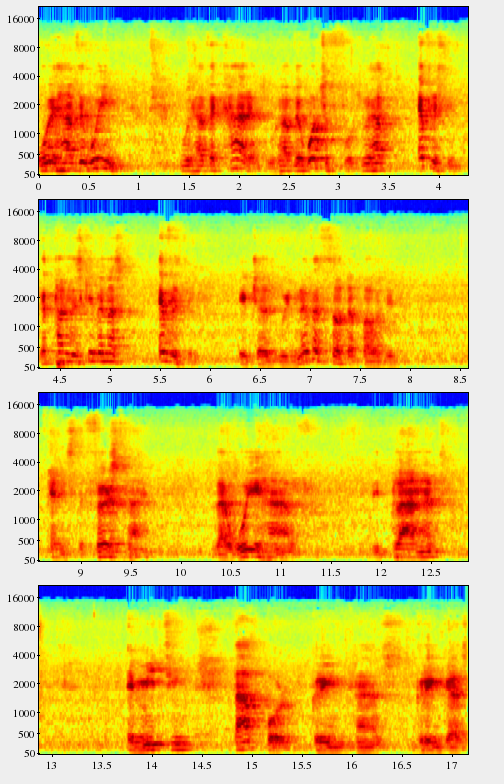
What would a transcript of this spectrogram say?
We have the wind, we have the current, we have the waterfalls, we have everything. The planet has given us everything. It's just we never thought about it, and it's the first time that we have the planet emitting double greenhouse, green gas,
